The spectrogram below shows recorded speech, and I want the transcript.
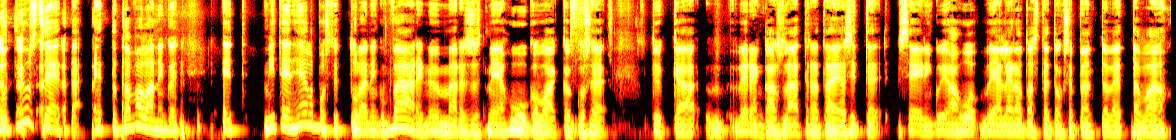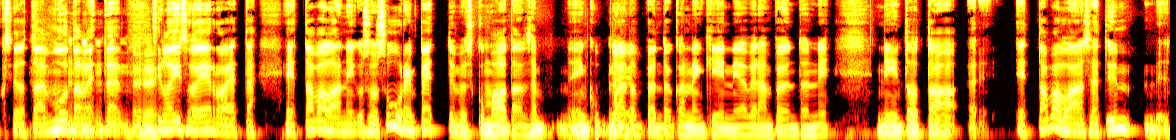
Mutta just se, että, että tavallaan niin kuin, että, että miten helposti tulee niin kuin väärin ymmärrys, että meidän huuko vaikka, kun se tykkää veden kanssa läträtä ja sitten se ei niin kuin ihan huo, vielä erota sitä, että onko se pönttövettä vai onko se jotain muuta vettä. Et Sillä on iso ero, että, että tavallaan niin kuin se on suurin pettymys, kun mä otan sen, niin kuin Niin. laitan pöntökannen kiinni ja vedän pöntön, niin, niin tota, että tavallaan sä et, ym,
